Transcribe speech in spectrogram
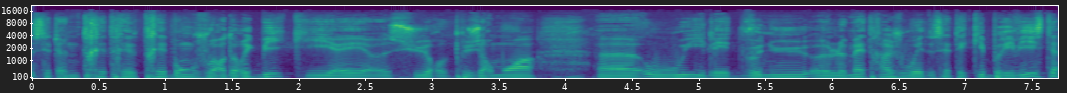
c'est un très, très, très bon joueur de rugby qui est sur plusieurs mois où il est devenu le maître à jouer de cette équipe briviste.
